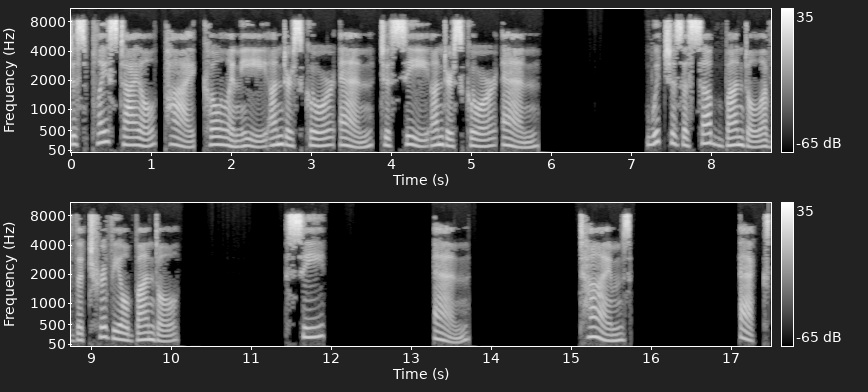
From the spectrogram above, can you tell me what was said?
display style pi colon e underscore n to c underscore n which is a sub-bundle of the trivial bundle c n times x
